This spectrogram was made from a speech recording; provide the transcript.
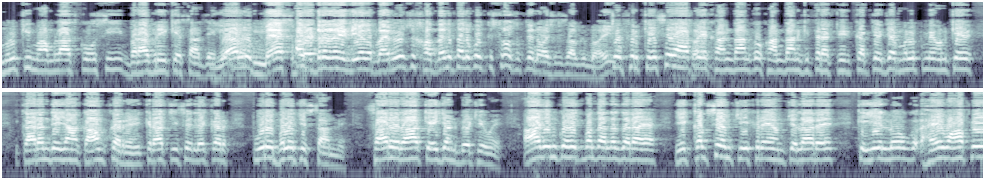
मुल्की मामला को उसी बराबरी के साथ देखा वो मैथ मर्डर है इंडिया का प्राइम मिनिस्टर खानदानी ताल्लुक किस तरह हो सकते हैं नवाज़ शरीफ साहब के भाई? तो फिर कैसे आप एक खानदान को खानदान की तरह ट्रीट करते हो जब मुल्क में उनके कारंदे यहाँ काम कर रहे हैं कराची से लेकर पूरे बलोचिस्तान में सारे राह के एजेंट बैठे हुए हैं। आज इनको एक बंदा नज़र आया ये कब से हम चीख रहे हैं हम चला रहे हैं कि ये लोग हैं वहाँ पे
